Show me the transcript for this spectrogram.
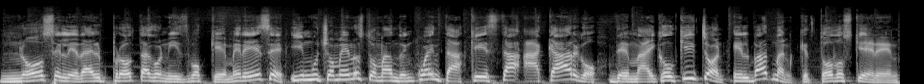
no se le da el protagonismo que merece, y mucho menos tomando en cuenta que está a cargo de Michael Keaton, el Batman que todos quieren.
